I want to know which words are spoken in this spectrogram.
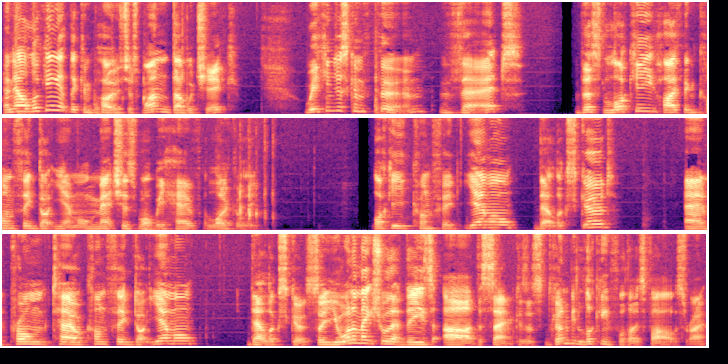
And now looking at the compose, just one double check, we can just confirm that this loki-config.yaml matches what we have locally. Loki config YAML, that looks good. And promtail config.yaml, that looks good. So you want to make sure that these are the same because it's going to be looking for those files, right?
